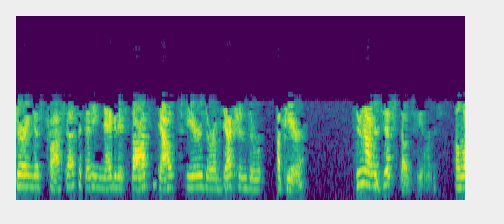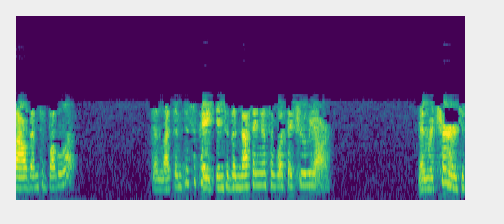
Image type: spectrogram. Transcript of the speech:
during this process, if any negative thoughts, doubts, fears, or objections are, appear, do not resist those feelings. Allow them to bubble up. Then let them dissipate into the nothingness of what they truly are. Then return to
